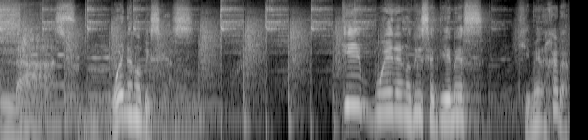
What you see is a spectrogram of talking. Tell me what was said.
Las buenas noticias. ¿Qué buena noticia tienes, Jimena Jara?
